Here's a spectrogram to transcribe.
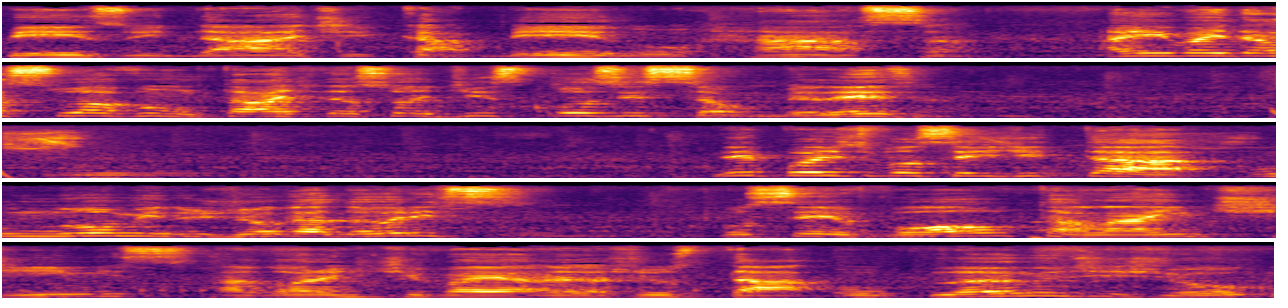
peso, idade, cabelo, raça, aí vai da sua vontade, da sua disposição, beleza? Depois de você editar o nome dos jogadores, você volta lá em times. Agora a gente vai ajustar o plano de jogo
